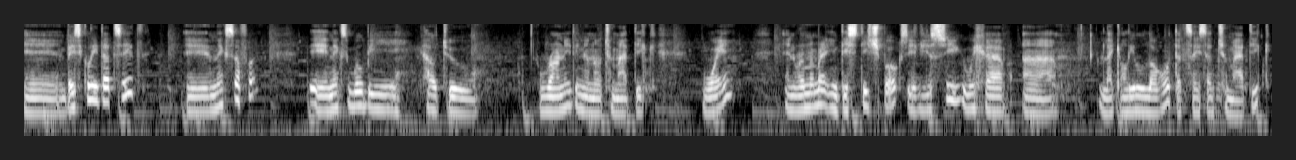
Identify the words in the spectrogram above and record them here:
And basically that's it. Uh, next of uh, next will be how to run it in an automatic way. And remember in this teach box, if you see, we have uh, like a little logo that says automatic.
